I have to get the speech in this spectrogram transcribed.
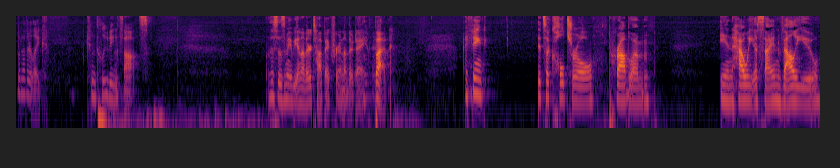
What other like concluding thoughts? This is maybe another topic for another day, but I think it's a cultural problem in how we assign value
